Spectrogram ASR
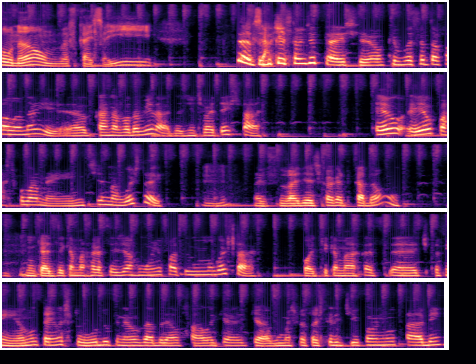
Ou não? Vai ficar isso aí? É tudo questão de teste, é o que você está falando aí. É o carnaval da virada, a gente vai testar. Eu, eu particularmente, não gostei. Uhum. Mas isso vai de cada um. Uhum. Não quer dizer que a marca seja ruim o fato de não gostar. Pode ser que a marca, é, tipo assim, eu não tenho estudo, que nem o Gabriel fala, que, é, que algumas pessoas criticam e não sabem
